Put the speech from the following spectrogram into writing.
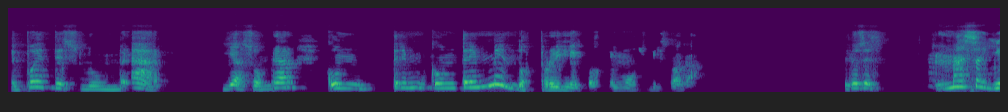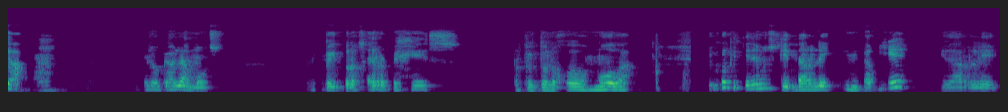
te puedes deslumbrar y asombrar con, con tremendos proyectos que hemos visto acá. Entonces, más allá de lo que hablamos respecto a los RPGs, respecto a los juegos MOBA, yo creo que tenemos que darle hincapié y darle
